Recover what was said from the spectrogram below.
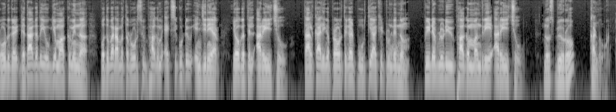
റോഡുകൾ ഗതാഗതയോഗ്യമാക്കുമെന്ന് പൊതുമരാമത്ത് റോഡ്സ് വിഭാഗം എക്സിക്യൂട്ടീവ് എഞ്ചിനീയർ യോഗത്തിൽ അറിയിച്ചു. താൽക്കാലിക പ്രവൃത്തികൾ പൂർത്തിയാക്കിയിട്ടുണ്ടെന്നും പി ഡബ്ല്യു ഡി വിഭാഗം മന്ത്രിയെ അറിയിച്ചു. News bureau Kannur.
